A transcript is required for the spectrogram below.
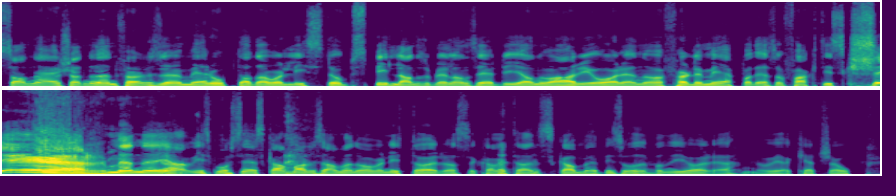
sånn jeg skjønner den følelsen. Jeg er mer opptatt av å liste opp spillene som ble lansert i januar i år, enn å følge med på det som faktisk skjer! Men eh, ja, vi må se Skam alle sammen over nyttår, og så kan vi ta en Skam-episode på nyåret når vi har catcha opp.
